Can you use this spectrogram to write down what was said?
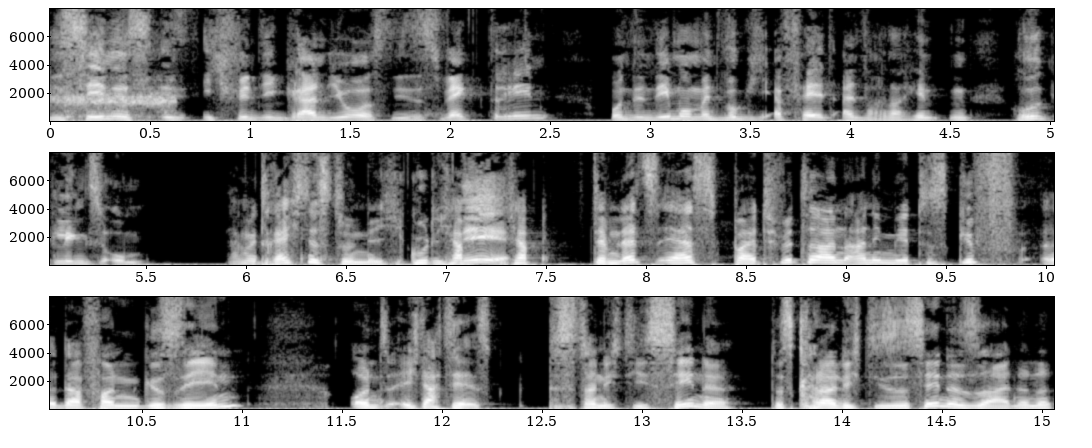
die Szene ist, ist- ich finde die grandios. Dieses Wegdrehen und in dem Moment wirklich, er fällt einfach nach hinten, rücklings um. Damit rechnest du nicht. Gut, ich habe Nee. ich hab dem letzt erst bei Twitter ein animiertes GIF äh, davon gesehen und ich dachte, es- das ist doch nicht die Szene. Das kann doch nicht diese Szene sein. Und dann,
